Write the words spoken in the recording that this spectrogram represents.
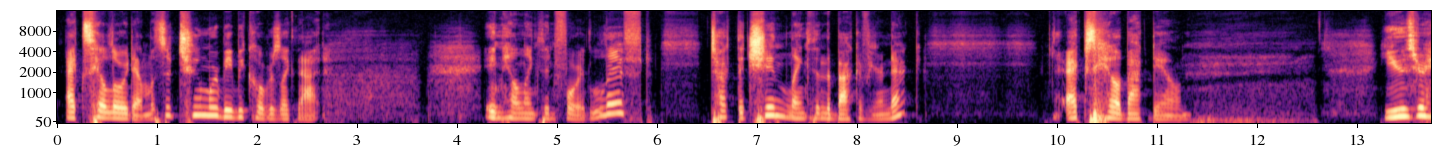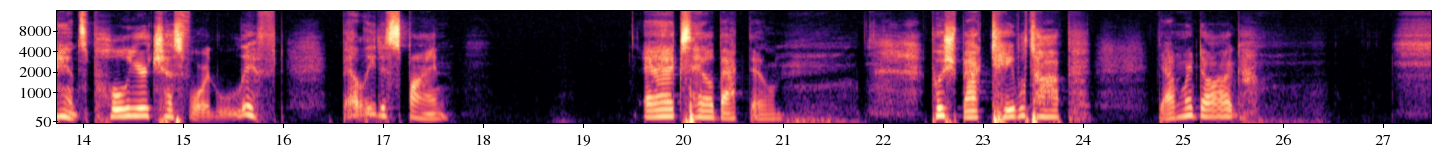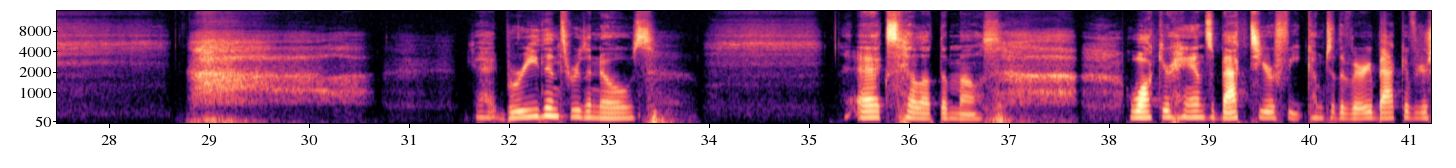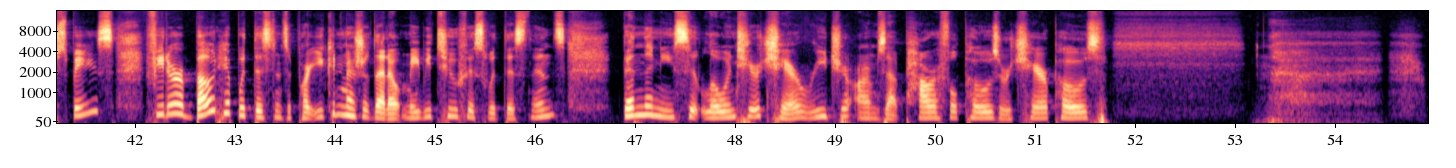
Exhale, lower down. Let's do two more baby cobras like that. Inhale, lengthen forward, lift. Tuck the chin, lengthen the back of your neck. Exhale, back down. Use your hands, pull your chest forward, lift, belly to spine. Exhale, back down. Push back, tabletop, downward dog. Good. Breathe in through the nose. Exhale out the mouth. Walk your hands back to your feet. Come to the very back of your space. Feet are about hip width distance apart. You can measure that out, maybe two fist width distance. Bend the knees, sit low into your chair. Reach your arms up. Powerful pose or chair pose.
